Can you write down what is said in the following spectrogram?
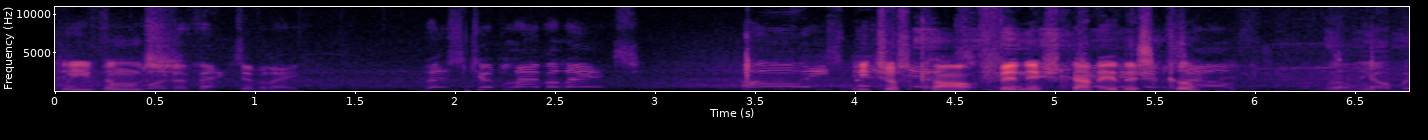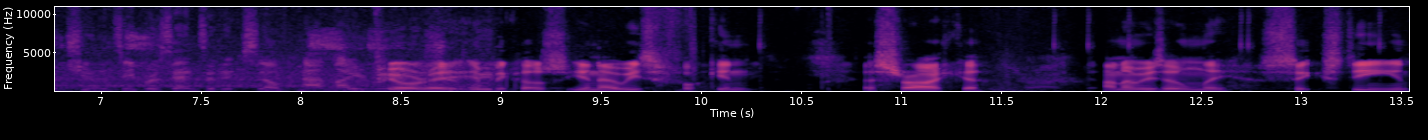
Stevens. This could level it. Oh, he's He just can't finish, can he, this cunt? Well, the opportunity presented itself, and they Infuriating because you know he's fucking a striker. I know he's only 16, but he's,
